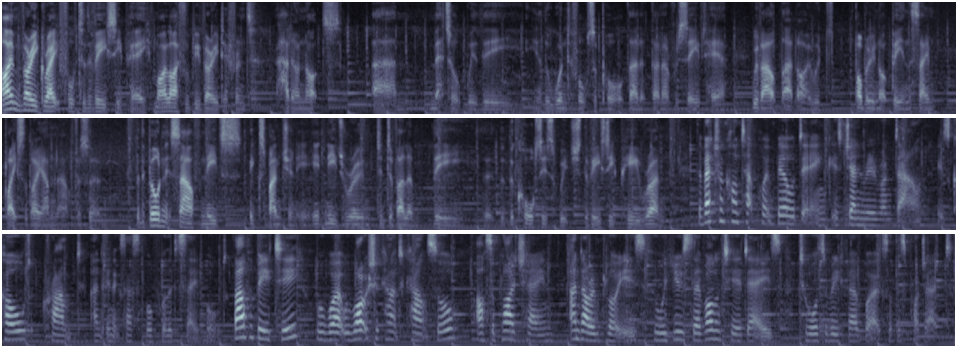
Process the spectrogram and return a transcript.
I'm very grateful to the VCP. My life would be very different had I not um, met up with the, you know, the wonderful support that, that I've received here. Without that, I would probably not be in the same place that I am now for certain. But the building itself needs expansion. It, it needs room to develop the, the, the courses which the VCP run. The Veteran Contact Point building is generally run down. It's cold, cramped and inaccessible for the disabled. Balfour Beatty will work with Warwickshire County Council, our supply chain and our employees who will use their volunteer days towards the refurb works of this project.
